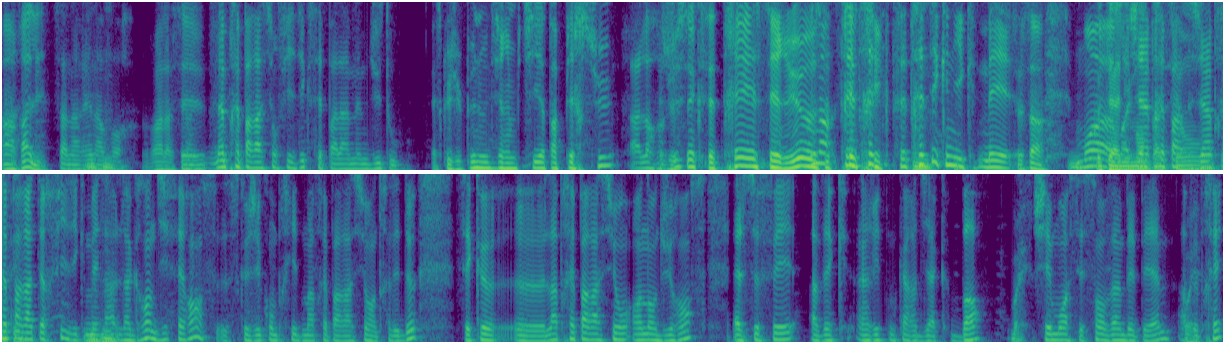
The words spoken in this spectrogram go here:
rallye. Ça n'a rien à voir. Voilà, c'est même préparation physique, c'est pas la même du tout. Est-ce que je peux nous dire un petit aperçu Alors, je, sais que c'est très sérieux, c'est très strict. C'est très technique, mais ça. Moi, j'ai un, préparateur physique, mais mhm. la, grande différence, ce que j'ai compris de ma préparation entre les deux, c'est que euh, la préparation en endurance, elle se fait avec un rythme cardiaque bas chez moi, c'est 120 BPM à peu près,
